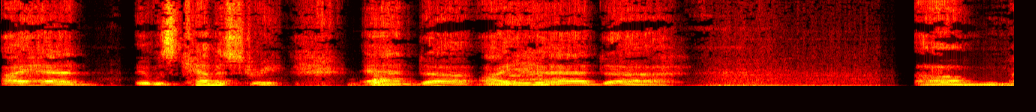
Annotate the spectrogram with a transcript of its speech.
I had it was chemistry, and uh, I had uh, um.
